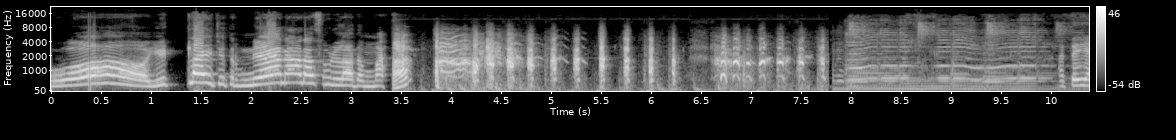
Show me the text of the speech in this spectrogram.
ఓ ఇట్లా ఈ చిత్రం. నేనాడా చూడలేదమ్మా అత్తయ్య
